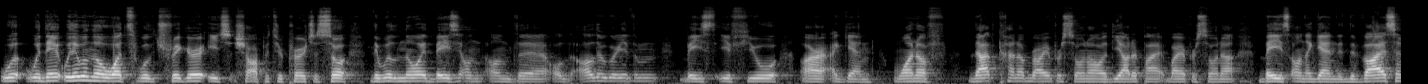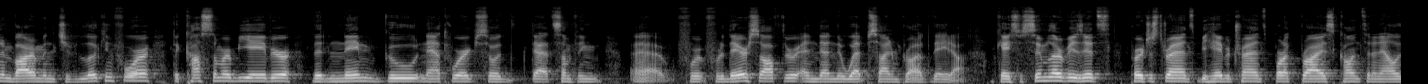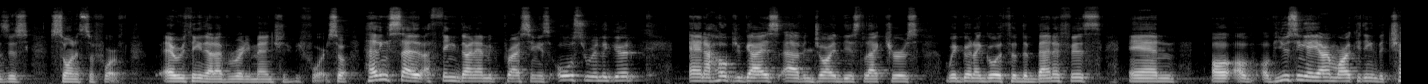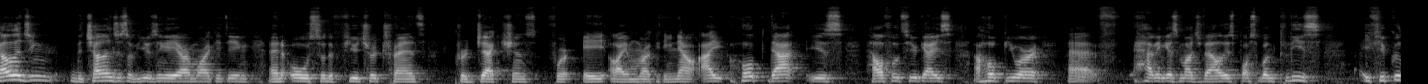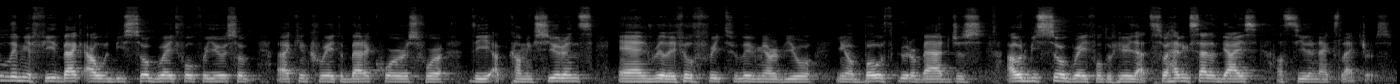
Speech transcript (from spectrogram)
Will, they, they will know what will trigger each shopper to purchase. So they will know it based on, on the, on the algorithm based if you are again one of that kind of buyer persona or the other buyer persona based on again the device and environment that you're looking for, the customer behavior, the name GUI network. So that's something uh, for for their software, and then the website and product data. Okay, so similar visits, purchase trends, behavior trends, product price, content analysis, so on and so forth everything that I've already mentioned before. So having said, I think dynamic pricing is also really good. And I hope you guys have enjoyed these lectures. We're gonna go through the benefits and of, of using AI marketing, the challenging the challenges of using AI marketing, and also the future trends projections for AI marketing. Now, I hope that is helpful to you guys. I hope you are uh, having as much value as possible. And please if you could leave me a feedback i would be so grateful for you so i can create a better course for the upcoming students. And really feel free to leave me a review you know both good or bad just i would be so grateful to hear that. So having said that guys i'll see you in the next lectures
